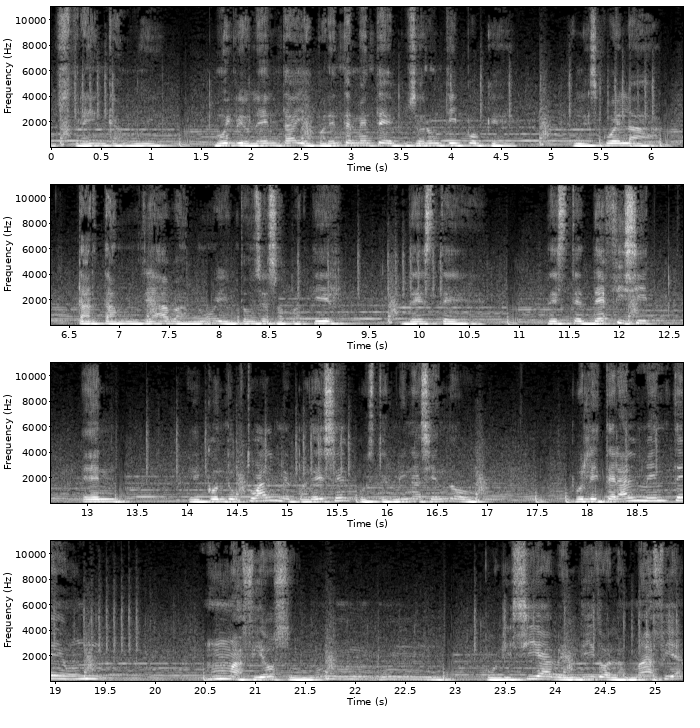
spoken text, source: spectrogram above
mostrenca, muy, muy violenta, y aparentemente pues, era un tipo que en la escuela tartamudeaba, ¿no? Y entonces a partir de este, de este déficit en, conductual, me parece, pues termina siendo pues literalmente un, un mafioso, un, un policía vendido a la mafia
